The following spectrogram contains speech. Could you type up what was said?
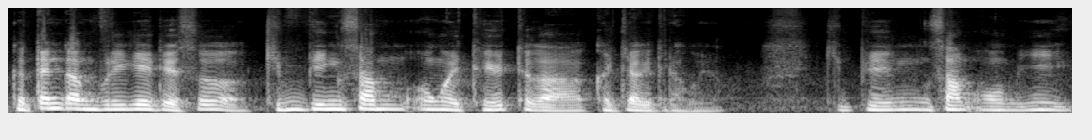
그 땡깡 부리기에 대해서 김빙삼 옹의 트위터가 걸작이더라고요. 김빙삼옴이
